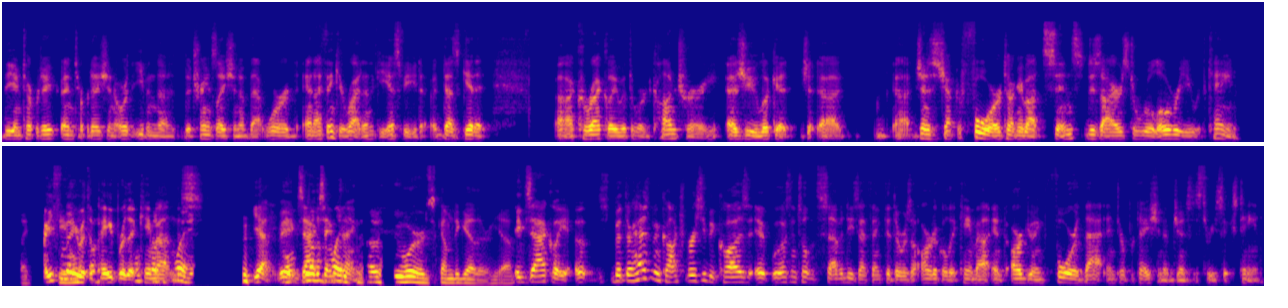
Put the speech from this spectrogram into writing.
the interpretation interpretation or even the the translation of that word and I think you're right I think ESV does get it uh, correctly with the word contrary as you look at uh, uh, Genesis chapter 4 talking about sin's desires to rule over you with Cain. Like, Are you familiar with the paper that came out in this yeah, exact same thing. Those two words come together. Yeah, exactly. Uh, but there has been controversy because it wasn't until the 70s, I think, that there was an article that came out and arguing for that interpretation of Genesis 3:16. I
